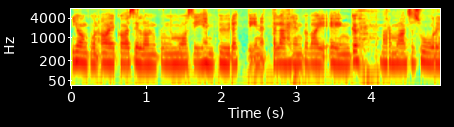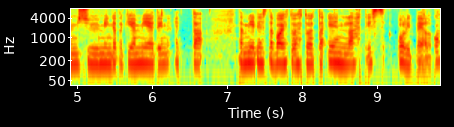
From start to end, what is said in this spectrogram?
jonkun aikaa silloin, kun mua siihen pyydettiin, että lähdenkö vai enkö. Varmaan se suurin syy, minkä takia mietin, että, tai mietin sitä vaihtoehtoa, että en lähtisi, oli pelko.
